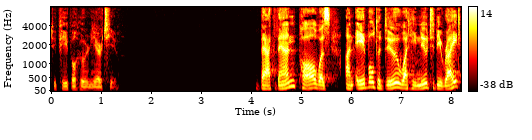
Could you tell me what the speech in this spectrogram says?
to people who are near to you. Back then, Paul was unable to do what he knew to be right,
